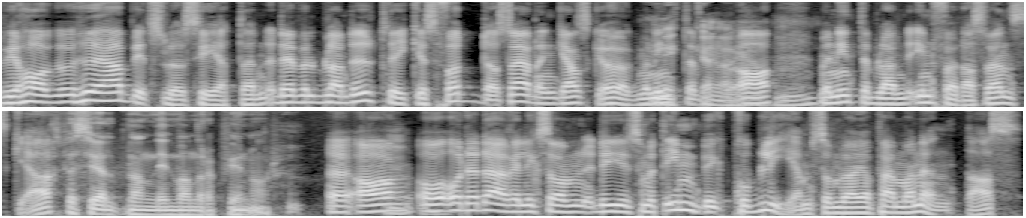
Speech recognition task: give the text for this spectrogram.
vi har, hur är arbetslösheten? Det är väl bland utrikes födda så är den ganska hög, men, inte, högre. ja, Mm. men inte bland infödda svenskar. Speciellt bland invandrarkvinnor. Eh, Ja, och, och det där är liksom, det är ju som ett inbyggt problem som börjar permanentas.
